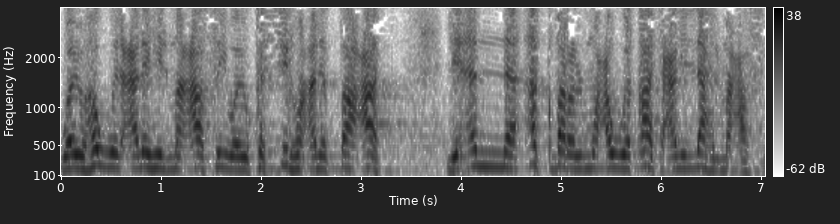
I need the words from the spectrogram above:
ويهون عليه المعاصي ويكسره عن الطاعات لأن أكبر المعوقات عن الله المعاصي.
